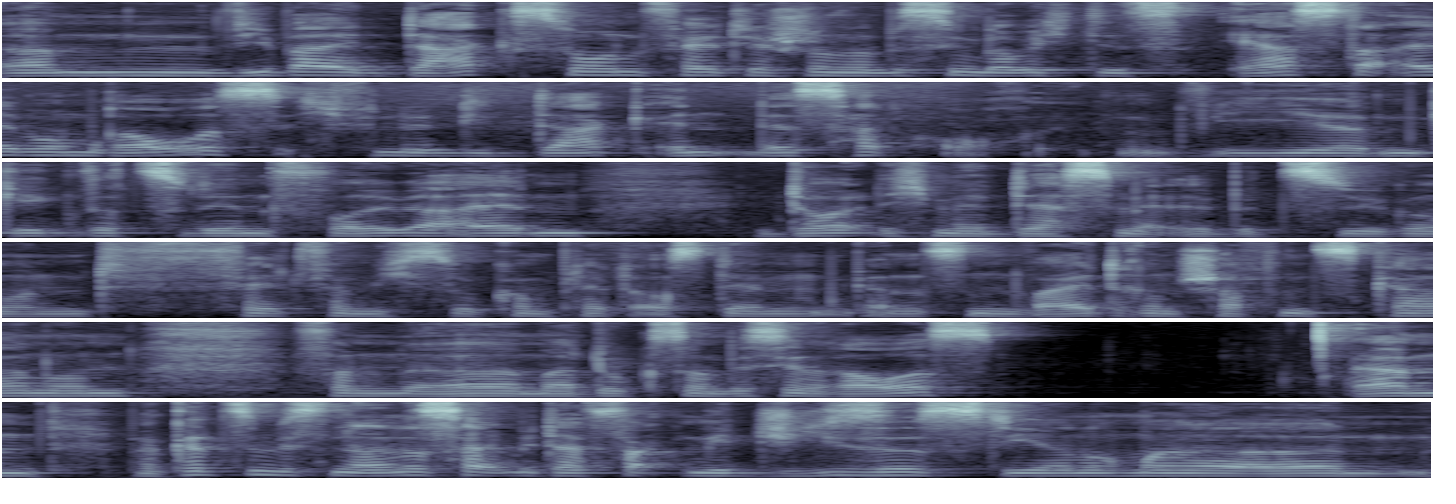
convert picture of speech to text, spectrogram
Ähm, wie bei Dark Zone fällt hier schon so ein bisschen, glaube ich, das erste Album raus. Ich finde, die Dark Endless hat auch irgendwie im Gegensatz zu den Folgealben deutlich mehr Death Metal Bezüge und fällt für mich so komplett aus dem ganzen weiteren Schaffenskanon von äh, Marduk so ein bisschen raus. Ähm, man könnte es ein bisschen anders halt mit der Fuck Me Jesus, die ja nochmal, äh,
